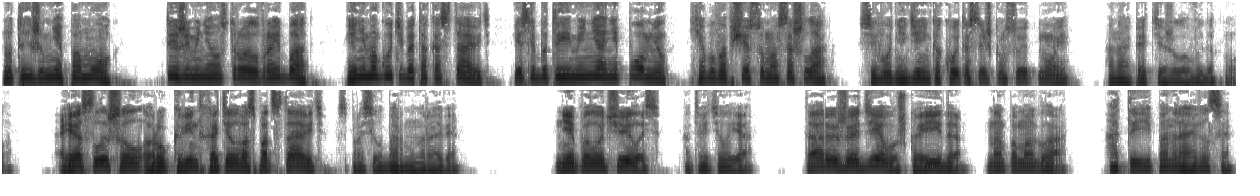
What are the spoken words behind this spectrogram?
«Но ты же мне помог. Ты же меня устроил в райбат. Я не могу тебя так оставить. Если бы ты и меня не помнил, я бы вообще с ума сошла. Сегодня день какой-то слишком суетной. Она опять тяжело выдохнула. «А я слышал, Рук Квинт хотел вас подставить?» — спросил бармен Рави. «Не получилось», — ответил я. «Та рыжая девушка, Ида, нам помогла». «А ты ей понравился»,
